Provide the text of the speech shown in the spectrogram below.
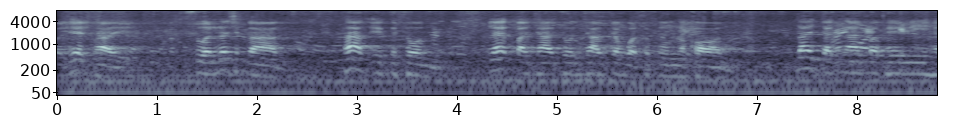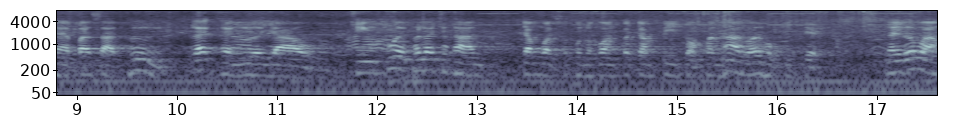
ประเทศไทย ส่วนราชการ ภาคเอกชน และประชาชนชาวจังหวัดสกลนคร ได้จัดงานประเพณีแห่ปราสาทพึ่ง และแข่งเรือยาว ชิงถ้วยพระราชทานจังหวัดสกลนครประจำปี 2567 ในระหว่าง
